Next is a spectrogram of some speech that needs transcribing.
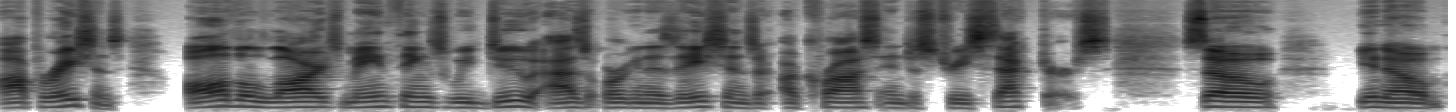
operations. All the large main things we do as organizations across industry sectors. So, you know,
